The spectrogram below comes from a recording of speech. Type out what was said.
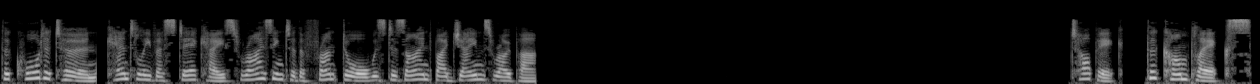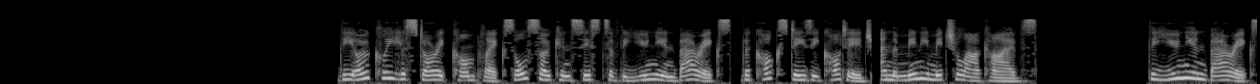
The quarter-turn, cantilever staircase rising to the front door was designed by James Roper. The complex The Oakleigh Historic Complex also consists of the Union Barracks, the Cox-Deasy Cottage, and the Minnie Mitchell Archives. The Union Barracks,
